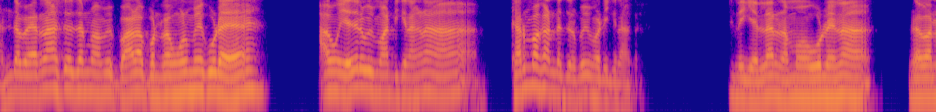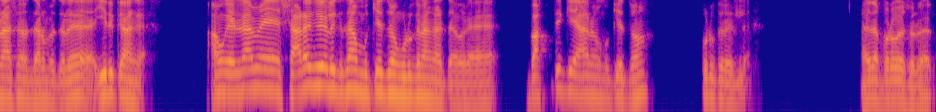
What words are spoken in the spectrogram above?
அந்த வர்ணாசிர தர்ம அமைப்பு ஃபாலோ பண்ணுறவங்களுமே கூட அவங்க எதில் போய் மாட்டிக்கிறாங்கன்னா கர்மகாண்டத்தில் போய் மாட்டிக்கிறாங்க. இன்றைக்கி எல்லோரும் நம்ம ஊர்லலாம் இந்த வர்ணாசிர தர்மத்தில் இருக்காங்க. அவங்க எல்லாமே சடங்குகளுக்கு தான் முக்கியத்துவம் கொடுக்குறாங்க தவிர பக்திக்கு யாரும் முக்கியத்துவம் கொடுக்குறதில்ல. அதுதான் பிறகு சொல்கிறார்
